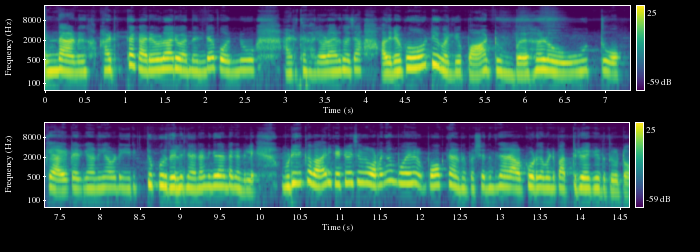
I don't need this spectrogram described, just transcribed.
എന്താണ്? അടുത്ത കരോളാർ വന്ന് എന്റെ പൊന്നു. അടുത്ത കരോളാരെന്ന് വെച്ചാൽ അതിനെക്കാട്ടി വലിയ പാട്ടും ബഹളവും ഊത്തും ഒക്കെ ആയിട്ട് എനിക്കാണെങ്കിൽ അവിടെ ഇരിക്കപ്പുറത്തില്ല ഞാനാണെങ്കിൽ നേട്ടം കണ്ടില്ലേ? മുടിയൊക്കെ വാരി കെട്ടി വെച്ച് ഉറങ്ങാൻ പോയ പോക്കാണ്. പക്ഷേ എന്നിട്ട് ഞാൻ അവർക്ക് കൊടുക്കാൻ വേണ്ടി പത്ത് രൂപയ്ക്ക് എടുത്തു കിട്ടോ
